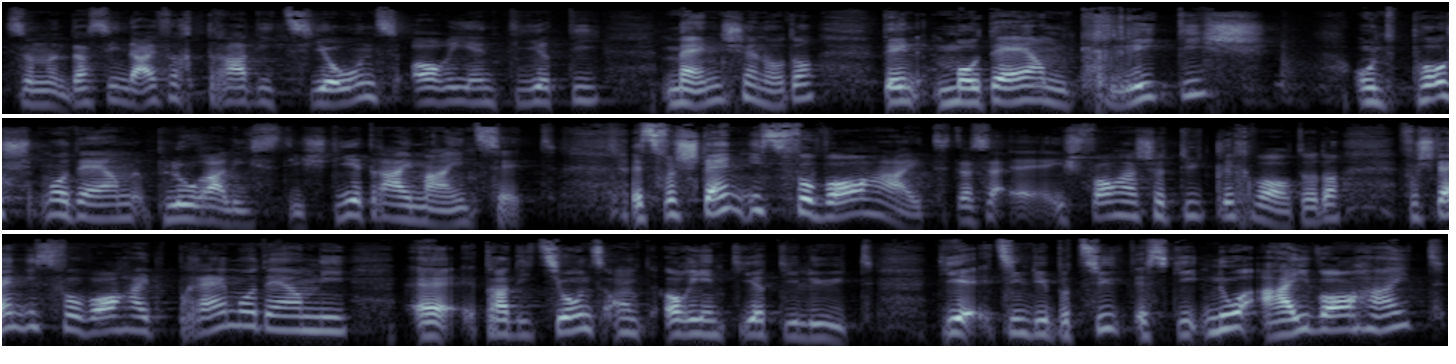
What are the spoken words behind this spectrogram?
sondern das sind einfach traditionsorientierte Menschen, oder? Denn modern kritisch, und postmodern pluralistisch. Die drei Mindset. Das Verständnis von Wahrheit, das äh, ist vorher schon deutlich geworden, oder? Verständnis von Wahrheit, prämoderne, äh, traditionsorientierte Leute, die sind überzeugt, es gibt nur eine Wahrheit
